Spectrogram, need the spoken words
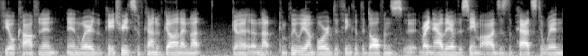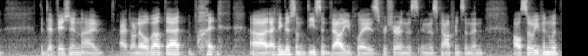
feel confident in where the Patriots have kind of gone. I'm not gonna I'm not completely on board to think that the Dolphins uh, right now they have the same odds as the Pats to win the division. I I don't know about that, but uh, I think there's some decent value plays for sure in this in this conference. And then also even with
